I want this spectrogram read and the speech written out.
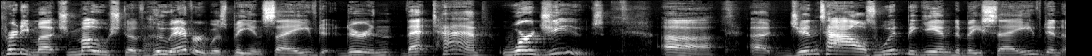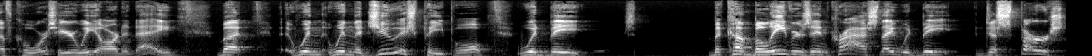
pretty much most of whoever was being saved during that time were Jews. Uh, uh, Gentiles would begin to be saved, and of course, here we are today. But when when the Jewish people would be become believers in Christ, they would be dispersed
